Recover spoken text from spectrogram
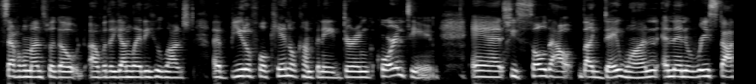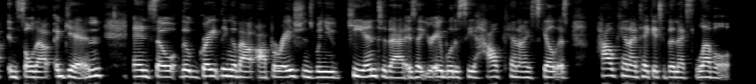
several months ago uh, with a young lady who launched a beautiful candle company company during quarantine. And she sold out like day one and then restocked and sold out again. And so the great thing about operations when you key into that is that you're able to see how can I scale this? How can I take it to the next level?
